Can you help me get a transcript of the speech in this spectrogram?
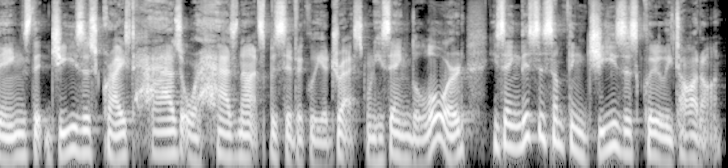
things that Jesus Christ has or has not specifically addressed. When he's saying the Lord, he's saying this is something Jesus clearly taught on.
